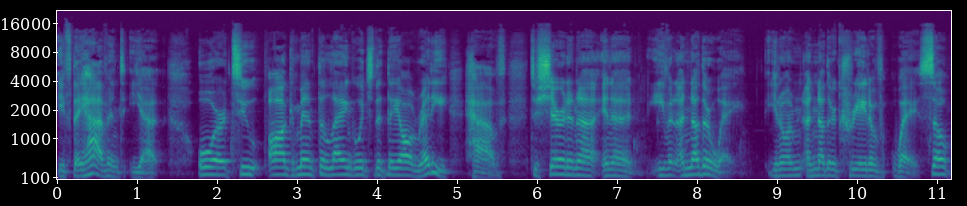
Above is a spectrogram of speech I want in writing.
if they haven't yet, or to augment the language that they already have to share it in a in a even another way you know another creative way so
